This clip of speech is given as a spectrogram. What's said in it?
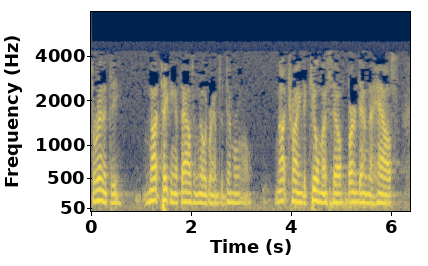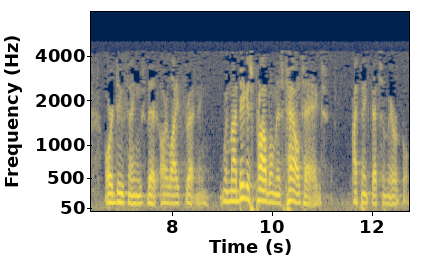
serenity. Not taking a thousand milligrams of Demerol not trying to kill myself, burn down the house, or do things that are life threatening. When my biggest problem is towel tags, I think that's a miracle.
